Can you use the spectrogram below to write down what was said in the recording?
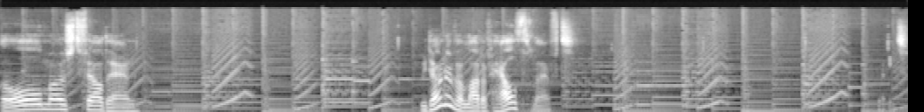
Almost fell down. We don't have a lot of health left. Wait.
